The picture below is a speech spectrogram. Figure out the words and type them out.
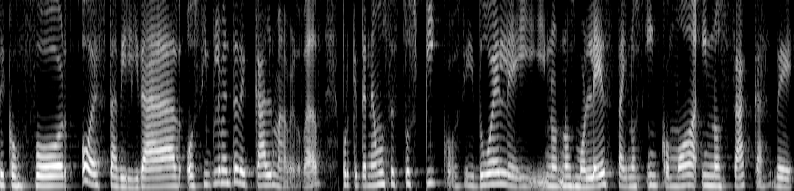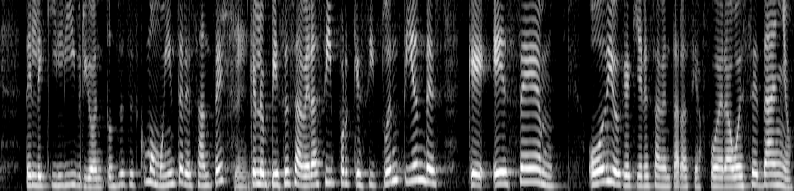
de confort o estabilidad o simplemente de calma, ¿verdad? Porque tenemos estos picos y duele y no- nos molesta y nos incomoda y nos saca de, del equilibrio. Entonces es como muy interesante Sí. que lo empieces a ver así porque si tú entiendes que ese mm, odio que quieres aventar hacia afuera o ese daño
